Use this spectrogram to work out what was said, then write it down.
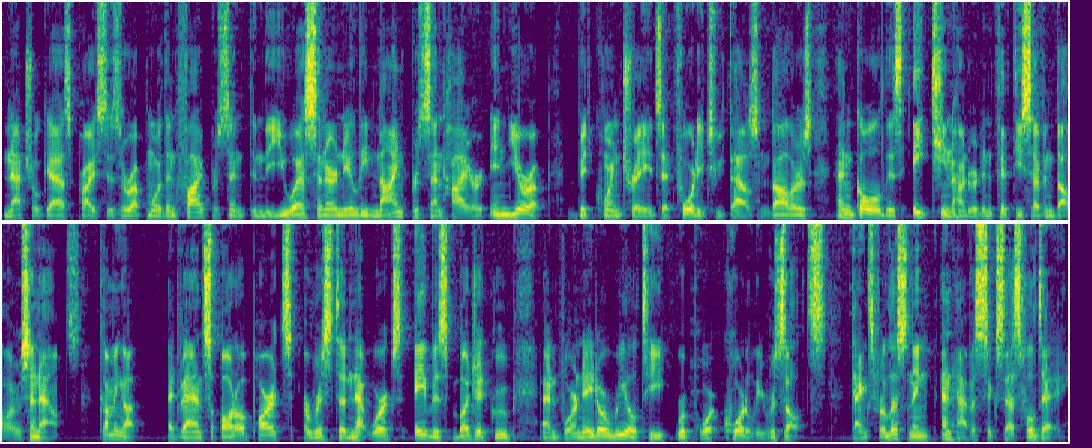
Natural gas prices are up more than 5% in the U.S. and are nearly 9% higher in Europe. Bitcoin trades at $42,000, and gold is $1,857 an ounce. Coming up, Advance Auto Parts, Arista Networks, Avis Budget Group, and Vornado Realty report quarterly results. Thanks for listening and have a successful day.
